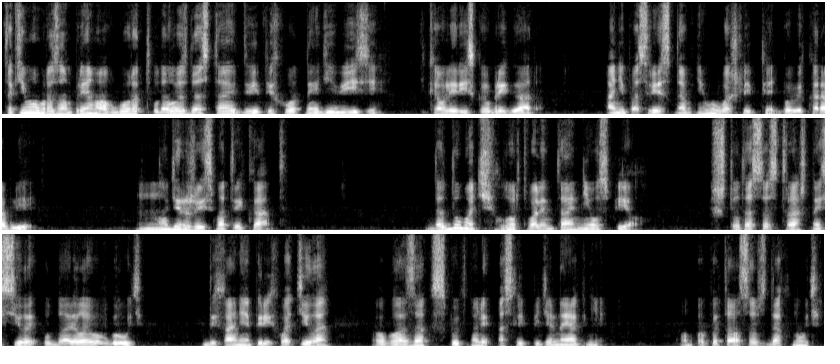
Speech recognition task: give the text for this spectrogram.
Таким образом, прямо в город удалось доставить две пехотные дивизии и кавалерийскую бригаду, а непосредственно в него вошли пять боевых кораблей. Ну, держись, матрикант. Додумать лорд Валентайн не успел. Что-то со страшной силой ударило его в грудь. Дыхание перехватило, в глазах вспыхнули ослепительные огни. Он попытался вздохнуть,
